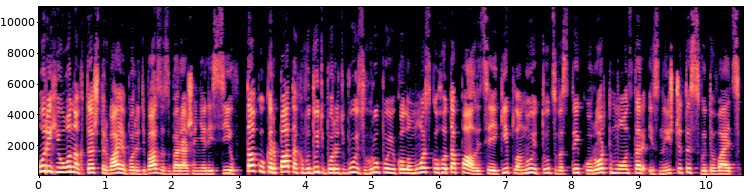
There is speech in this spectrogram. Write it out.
У регіонах теж триває боротьба за збереження лісів. Так у Карпатах ведуть боротьбу із групою Коломойського та Палиці, які планують тут звести курорт монстр і знищити свидовець.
